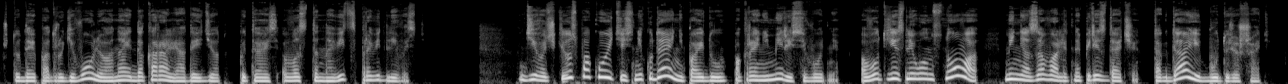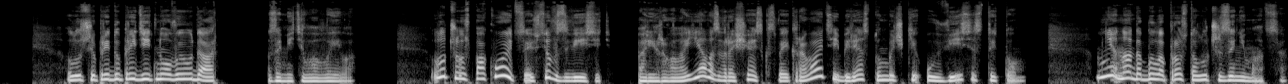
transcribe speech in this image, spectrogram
что дай подруге волю, она и до короля дойдет, пытаясь восстановить справедливость. «Девочки, успокойтесь, никуда я не пойду, по крайней мере, сегодня. А вот если он снова меня завалит на пересдаче, тогда и буду решать». Лучше предупредить новый удар», — заметила Лейла. «Лучше успокоиться и все взвесить», — парировала я, возвращаясь к своей кровати и беря с тумбочки увесистый том. «Мне надо было просто лучше заниматься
